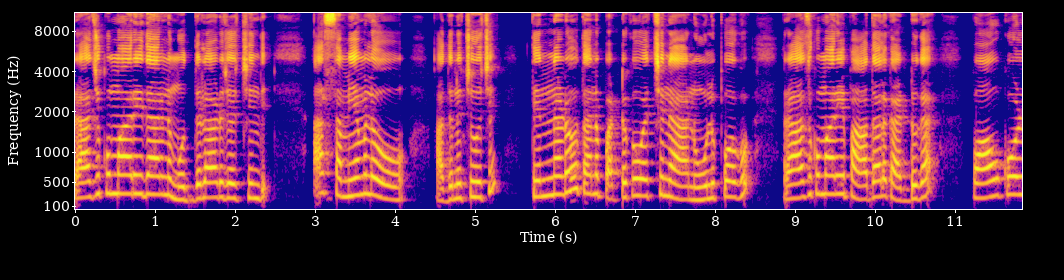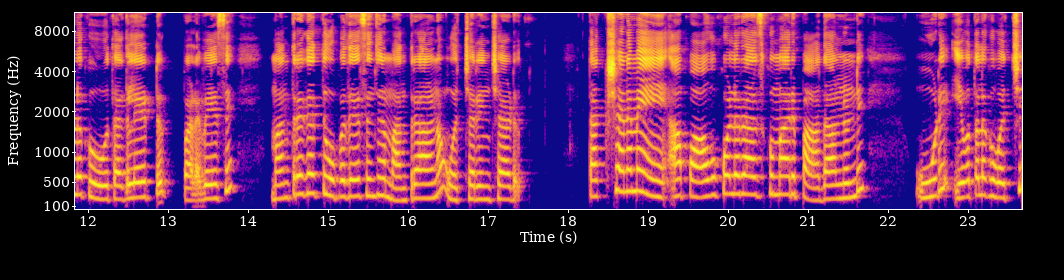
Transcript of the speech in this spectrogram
రాజకుమారి దానిని ముద్దులాడుజొచ్చింది ఆ సమయంలో అదును చూచి తిన్నడు తను పట్టుకు వచ్చిన నూలుపోగు రాజకుమారి పాదాలకు అడ్డుగా పావుకోళ్ళకు తగిలేట్టు పడవేసి మంత్రగత్తి ఉపదేశించిన మంత్రాలను ఉచ్చరించాడు. తక్షణమే ఆ పావుకోళ్ళ రాజకుమారి పాదాల నుండి ఊడి యువతలకు వచ్చి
